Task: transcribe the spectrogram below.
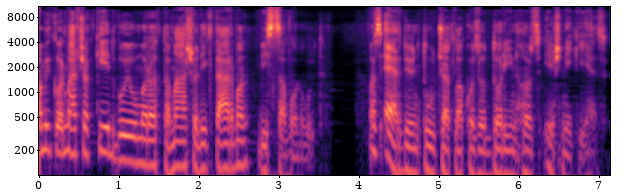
Amikor már csak két golyó maradt a második tárban, visszavonult. Az erdőn túlcsatlakozott Dorinhoz és Nikihez.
